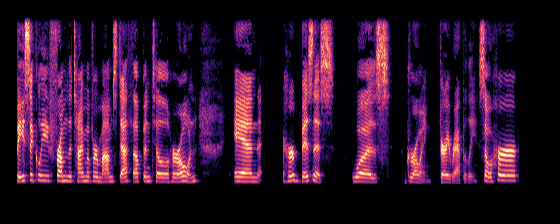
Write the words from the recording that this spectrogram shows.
basically from the time of her mom's death up until her own. And her business was growing very rapidly. So her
